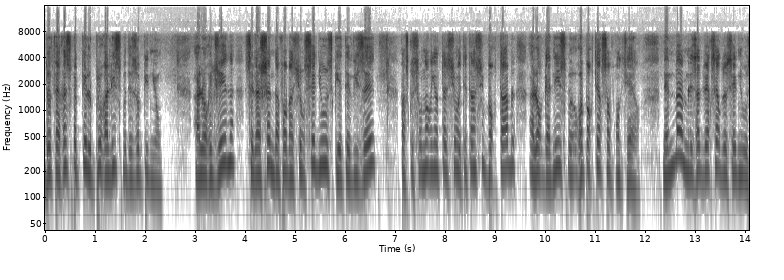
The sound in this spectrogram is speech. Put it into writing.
de faire respecter le pluralisme des opinions. À l'origine, c'est la chaîne d'information CNews qui était visée parce que son orientation était insupportable à l'organisme Reporters sans frontières. Mais même les adversaires de CNews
